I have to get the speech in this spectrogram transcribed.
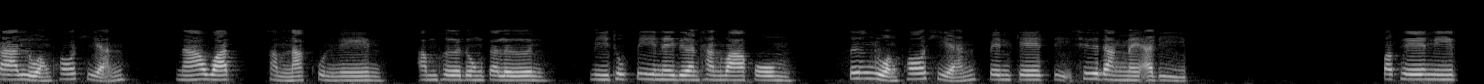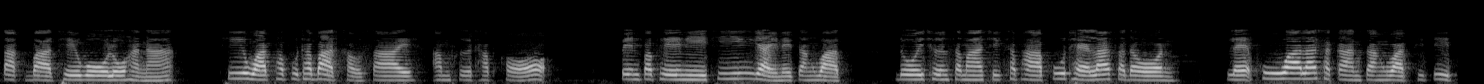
การหลวงพ่อเขียน ณ วัดสำนักขุนเนนอำเภอดงเจริญ มีทุกปีในเดือนธันวาคม ซึ่งหลวงพ่อเขียนเป็นเกจิชื่อดังในอดีต ประเพณีตักบาตรเทโวโลหณะที่วัดพระพุทธบาทเขาทรายอำเภอทับคาะเป็นประเพณีที่ยิ่งใหญ่ในจังหวัด โดยเชิญสมาชิกสภาผู้แทนราษฎร และผู้ว่าราชการจังหวัดพิจิตร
